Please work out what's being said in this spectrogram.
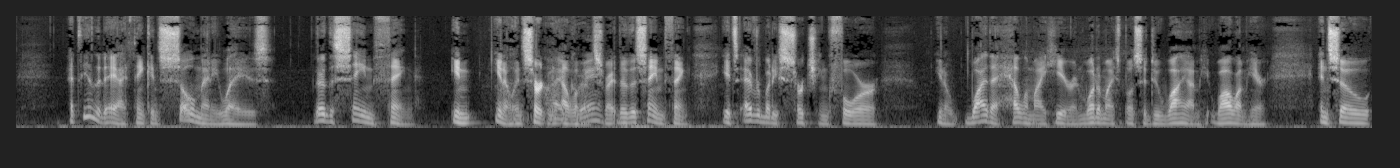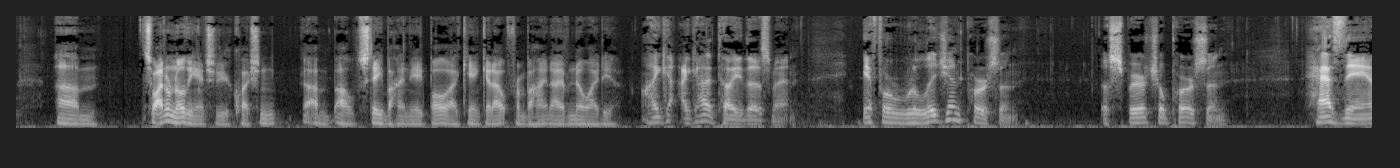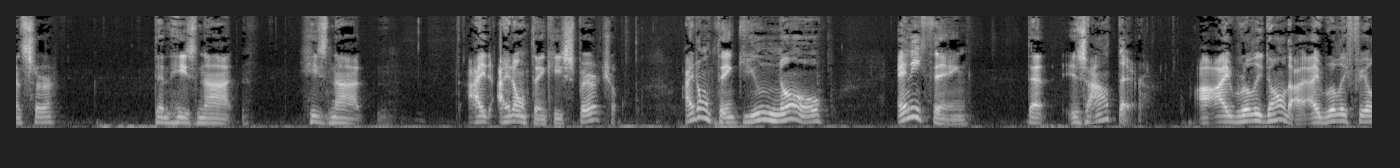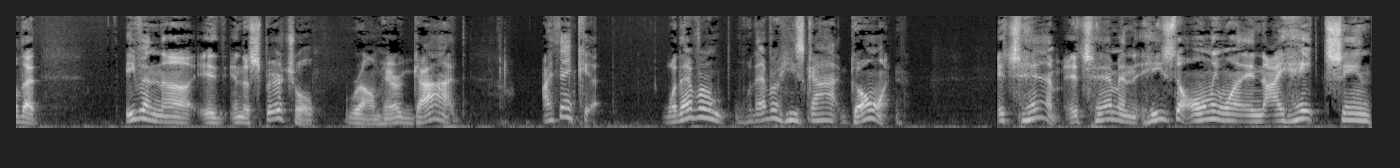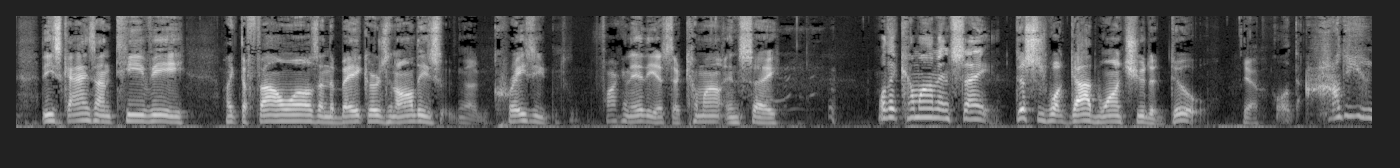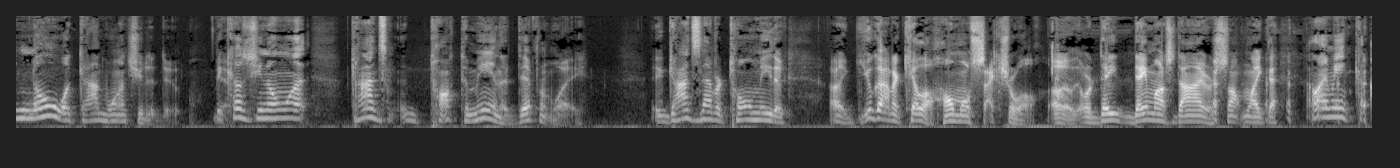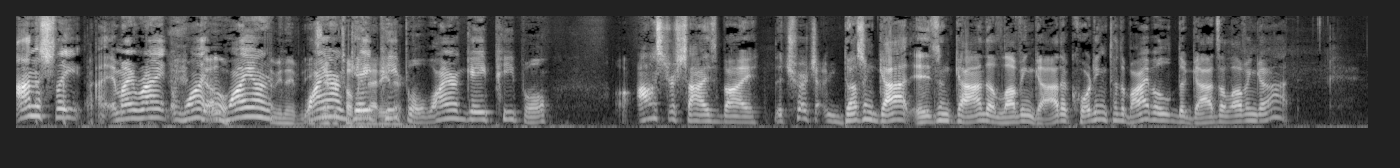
At the end of the day, I think in so many ways they're the same thing. In you know, in certain I elements, agree. right? They're the same thing. It's everybody searching for, you know, why the hell am I here, and what am I supposed to do? Why I'm he- while I'm here, and so, um, so I don't know the answer to your question. Um, I'll stay behind the eight ball. I can't get out from behind. I have no idea. I, got- I got to tell you this, man. If a religion person, a spiritual person, has the answer, then he's not. He's not. I I don't think he's spiritual. I don't think you know anything that is out there. I, I really don't. I, I really feel that even uh, in, in the spiritual realm here, God, I think whatever whatever he's got going, it's him. It's him, and he's the only one. And I hate seeing these guys on TV, like the Falwells and the Bakkers and all these uh, crazy fucking idiots that come out and say, well, they come on and say, this is what God wants you to do. Yeah. Well, how do you know what God wants you to do? Because you know what? God's talked to me in a different way. God's never told me to. Uh, you got to kill a homosexual, uh, or they they must die, or something like that. I mean, honestly, am I right? Why No. why are I mean, why are gay that either. people why are gay people ostracized by the church? Doesn't God isn't God a loving God? According to the Bible, the God's a loving God.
